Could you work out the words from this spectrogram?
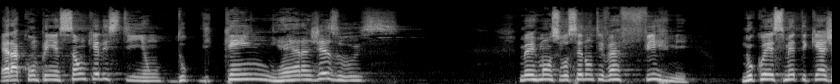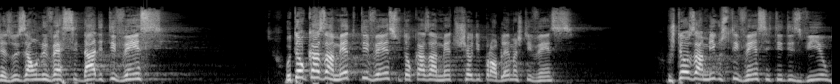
Era a compreensão que eles tinham do, de quem era Jesus. Meu irmão, se você não estiver firme no conhecimento de quem é Jesus, a universidade te vence. O teu casamento te vence, o teu casamento cheio de problemas te vence. Os teus amigos te vencem e te desviam.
